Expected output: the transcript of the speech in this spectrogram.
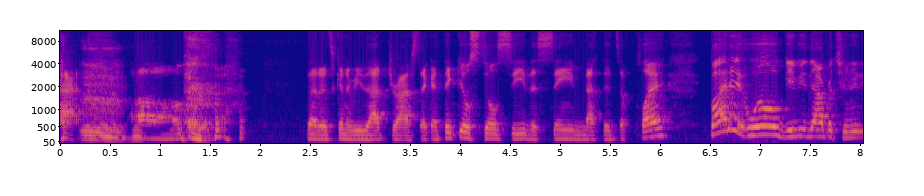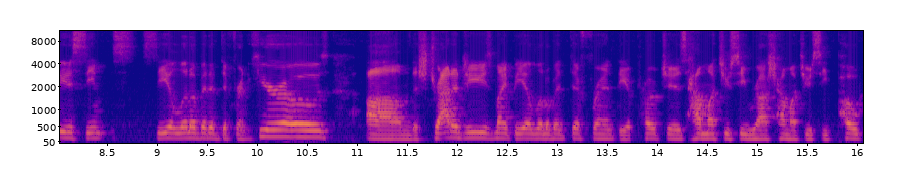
that. Mm. Um, that it's going to be that drastic. I think you'll still see the same methods of play, but it will give you the opportunity to see see a little bit of different heroes. Um, the strategies might be a little bit different. The approaches, how much you see rush, how much you see poke,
